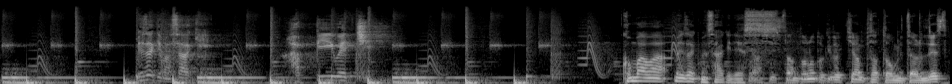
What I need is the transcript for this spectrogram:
目崎正明ハッピーウェッジ。こんばんは目崎正明でアシすスタントの時々キャンプ佐藤光です。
